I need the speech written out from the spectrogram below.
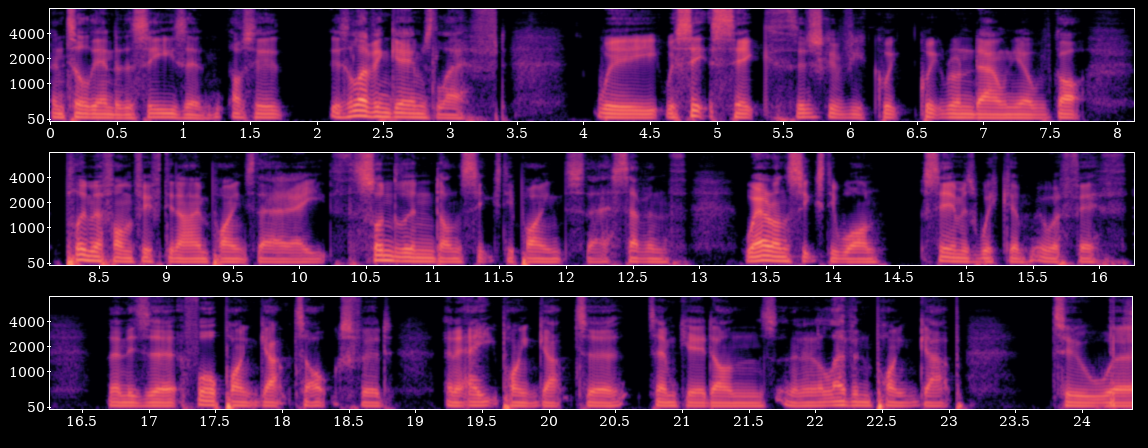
until the end of the season. Obviously, there's 11 games left. We we sit sixth. So just give you a quick quick rundown. You know, we've got Plymouth on 59 points, they're eighth. Sunderland on 60 points, they're seventh. We're on 61, same as Wycombe, who are fifth. Then there's a four point gap to Oxford and an eight point gap to, MK Dons, and then an 11 point gap to uh,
